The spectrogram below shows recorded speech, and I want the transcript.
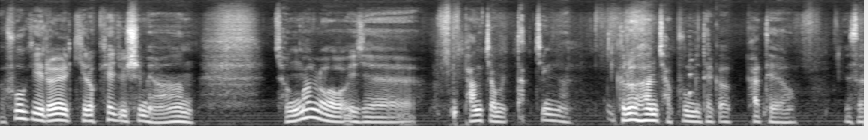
후기를 기록해 주시면 정말로 이제 방점을 딱 찍는 그러한 작품이 될 것 같아요. 그래서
